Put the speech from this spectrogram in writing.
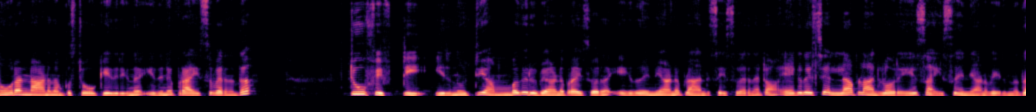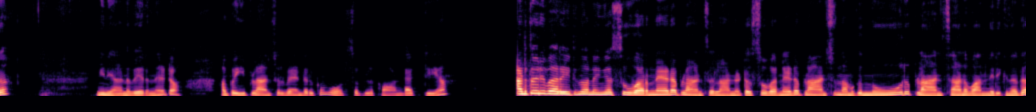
നൂറെണ്ണമാണ് നമുക്ക് സ്റ്റോക്ക് ചെയ്തിരിക്കുന്നത്. ഇതിന് പ്രൈസ് വരുന്നത് ടു ഫിഫ്റ്റി ഇരുന്നൂറ്റി അമ്പത് രൂപയാണ് പ്രൈസ് വരുന്നത്. ഇത് തന്നെയാണ് പ്ലാന്റ് സൈസ് വരുന്നത് കേട്ടോ. ഏകദേശം എല്ലാ പ്ലാന്റുകളും ഒരേ സൈസ് തന്നെയാണ് വരുന്നത്. ഇങ്ങനെയാണ് വരുന്നത് കേട്ടോ. അപ്പോൾ ഈ പ്ലാന്റ്സുകൾ വേണ്ടവർക്കും വാട്സപ്പിൽ കോൺടാക്ട് ചെയ്യാം. അടുത്തൊരു വെറൈറ്റി എന്ന് പറഞ്ഞു കഴിഞ്ഞാൽ സുവർണയുടെ പ്ലാന്റ്സുകളാണ് കേട്ടോ. സുവർണയുടെ പ്ലാന്റ്സ് നമുക്ക് നൂറ് പ്ലാന്റ്സ് ആണ് വന്നിരിക്കുന്നത്.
